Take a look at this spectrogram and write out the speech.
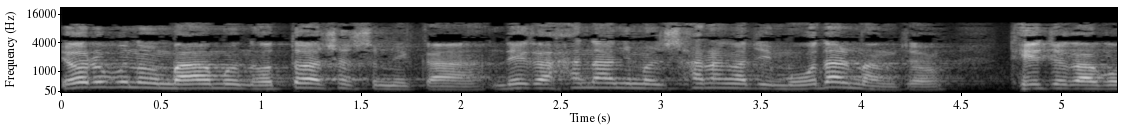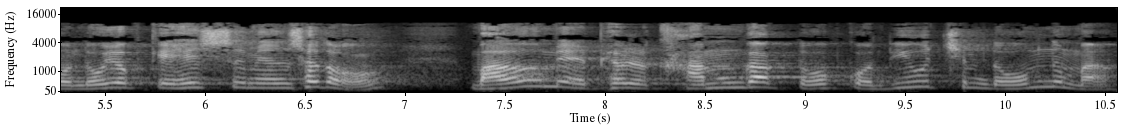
여러분의 마음은 어떠하셨습니까? 내가 하나님을 사랑하지 못할 망정 대적하고 노엽게 했으면서도 마음에 별 감각도 없고 뉘우침도 없는 마음.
